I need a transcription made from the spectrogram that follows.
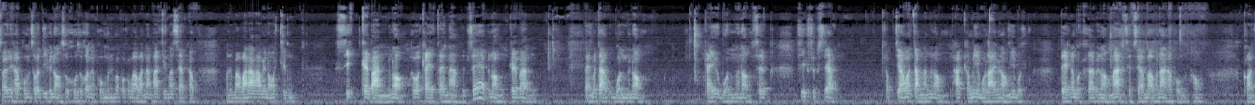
สวัสดีครับผมสวัสดีพี่น้องสุขุทุกคนครับผมวันนี้มาพบกับบาวานาพากินมาแซ่บครับวันนี้บาวานาพาพี่น้องกินสิกไก่บานพี่น้องหรือว่าไก่แต่น้ำแซ่บพี่น้องไก่บานแต่มาจากอุบลพี่น้องไก่อุบลพี่น้องแซ่บสิกสิบแซ่บกับแจวมาจำนะพี่น้องพักก็มีโบราณพี่น้องมีบดแตงกับบดเขือพี่น้องมากแซ่บๆบาวานาครับผมเขาก่อนแ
